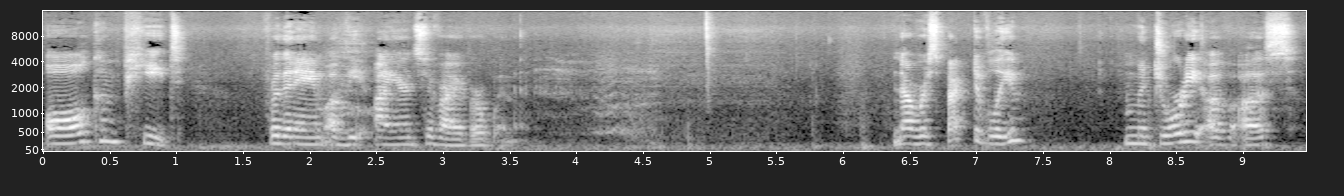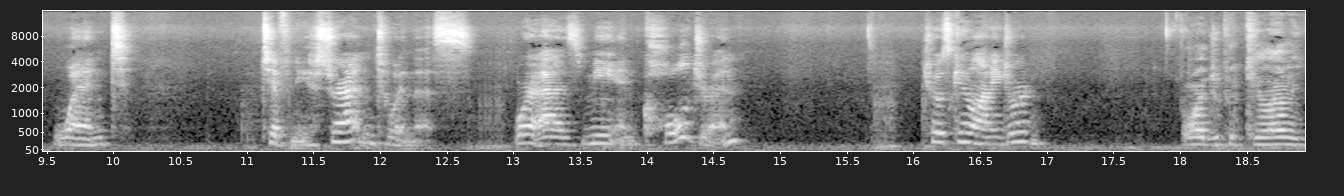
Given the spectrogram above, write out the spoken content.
all compete for the name of the Iron Survivor women. Now, respectively, majority of us went Tiffany Stratton to win this, whereas me and Coldren chose Kelani Jordan. Why'd you pick Kelani?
